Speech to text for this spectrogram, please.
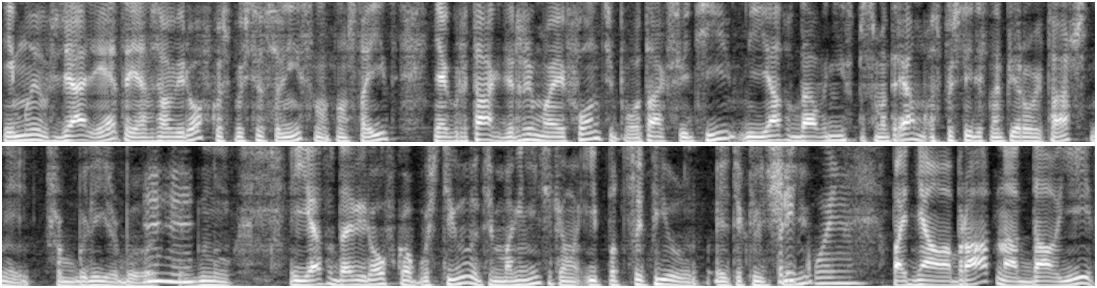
И мы взяли это, я взял веревку, спустился вниз, она там стоит. Я говорю, так, держи мой iPhone, типа, вот так свети. И я туда вниз посмотрел, мы спустились на первый этаж с ней, чтобы ближе было mm-hmm. к дну. И я туда веревку опустил этим магнитиком и подцепил эти ключи. Прикольно. Поднял обратно, отдал ей.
